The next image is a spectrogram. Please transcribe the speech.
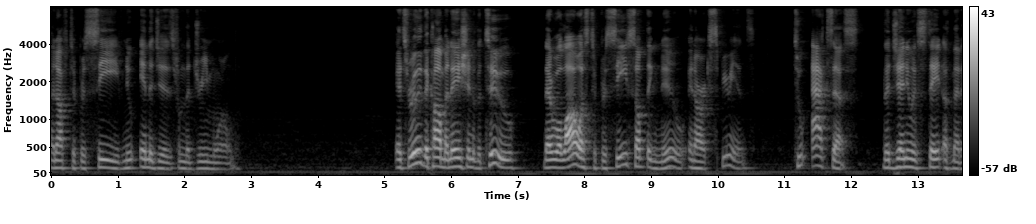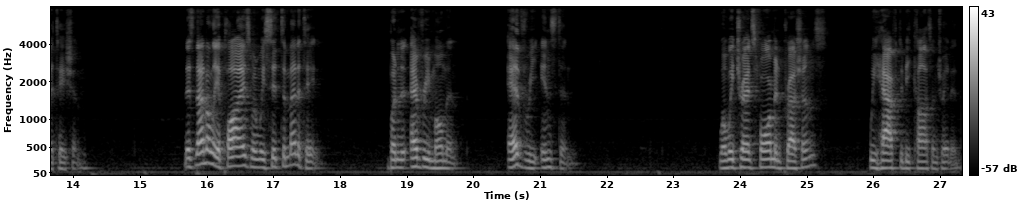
enough to perceive new images from the dream world. It's really the combination of the two that will allow us to perceive something new in our experience, to access the genuine state of meditation. This not only applies when we sit to meditate, but in every moment, every instant. When we transform impressions, we have to be concentrated.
